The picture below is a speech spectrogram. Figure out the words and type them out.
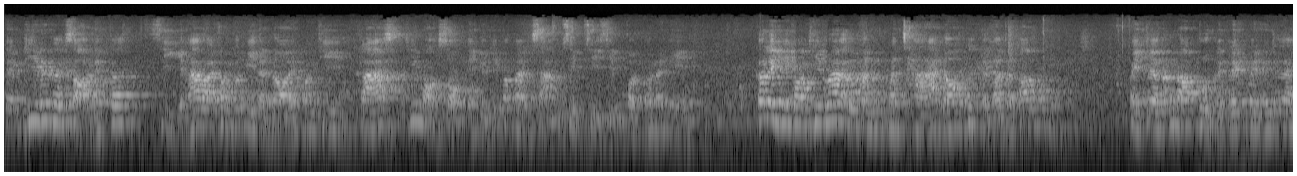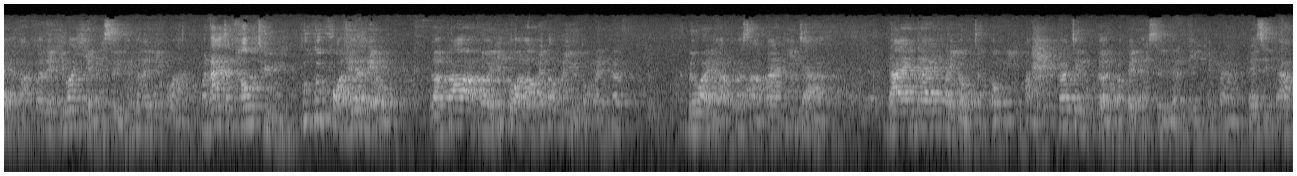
เต็มที่ถ้าเคยสอนเนี่ยก็สี่ห้าร้อยคนก็มีแต่น้อยบางทีคลาสที่เหมาะสมเนี่ยอยู่ที่ประมาณ 30-40 คนเท่านั้นเอง ก็เลยมีความคิดว่าเออมันมันช้าเนาะถ้าเกิดเราจะต้อง ไปเจอน้องๆกลุ่มเล็กๆไปเรื่อยๆครับก็เลยคิดว่าเขียนหนังสือขึ้นมาเลยดีกว่า มันน่าจะเข้าถึงทุกๆคนได้เร็ว แล้วก็โดยที่ตัวเราไม่ต้องไปอยู่ตรงนั้นก็ด้วยครับก็สามารถที่จะได้ได้ประโยชน์จากตรงนี้ไป ก็จึงเกิดมาเป็นหนังสือเล่มนี้ขึ้นมา Basic Up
